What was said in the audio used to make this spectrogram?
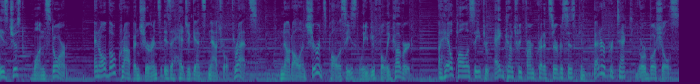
is just one storm. And although crop insurance is a hedge against natural threats, not all insurance policies leave you fully covered. A hail policy through Ag Country Farm Credit Services can better protect your bushels.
